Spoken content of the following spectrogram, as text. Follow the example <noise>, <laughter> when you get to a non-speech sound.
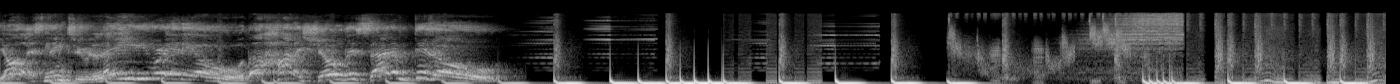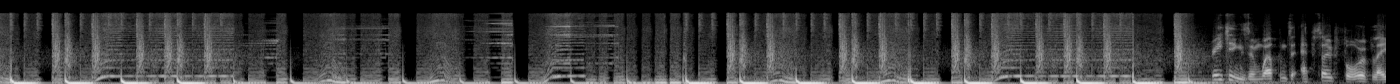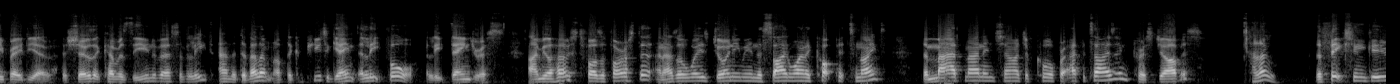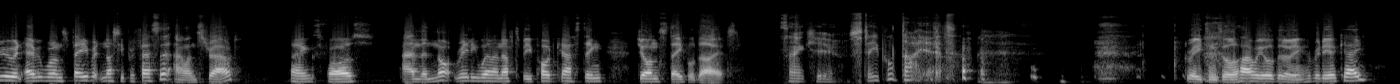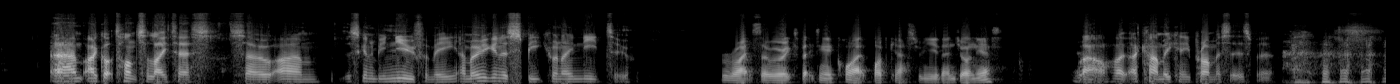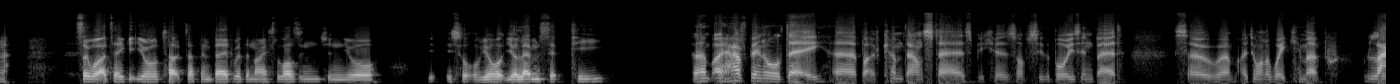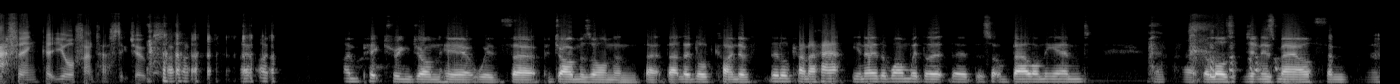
You're listening to Lave Radio, the hottest show this side of Diso. Greetings and welcome to episode 4 of Lave Radio, the show that covers the universe of Elite and the development of the computer game Elite 4, Elite Dangerous. I'm your host, Fozzer Forrester, and as always, joining me in the Sidewinder cockpit tonight, the madman in charge of corporate advertising, Chris Jarvis. Hello. The fiction guru and everyone's favourite nutty professor, Allen Stroud. Thanks, Foz. And the not really well enough to be podcasting, John Staple Diet. Thank you. Staple diet. <laughs> Greetings all, how are we all doing? Everybody okay? Um, I got tonsillitis, so um, it's going to be new for me. I'm only going to speak when I need to. Right, so we're expecting a quiet podcast from you then, John, yes? Well, I, I can't make any promises, but <laughs> So what, I take it you're all tucked up in bed with a nice lozenge and your, your sort of your, your lemon sip tea? um, I have been all day, uh, but I've come downstairs because obviously the boy's in bed, so um, I don't want to wake him up laughing at your fantastic jokes. <laughs> I, I, I'm picturing John here with uh, pajamas on and that, that little kind of little kind of hat, you know, the one with the, the, the sort of bell on the end, uh, the lozenge in his mouth, and uh,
